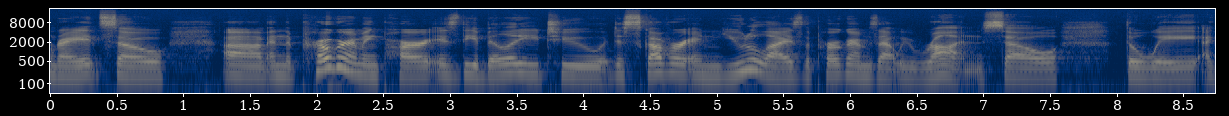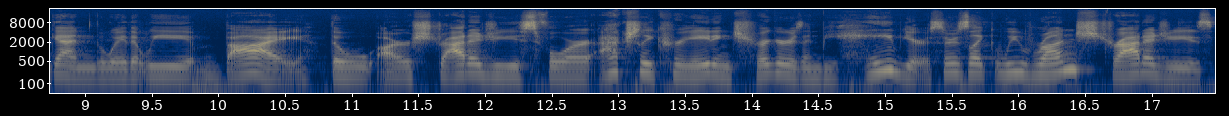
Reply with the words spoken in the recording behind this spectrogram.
right? So, um, and the programming part is the ability to discover and utilize the programs that we run. So, the way again the way that we buy the our strategies for actually creating triggers and behaviors there's like we run strategies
